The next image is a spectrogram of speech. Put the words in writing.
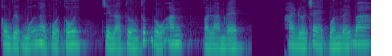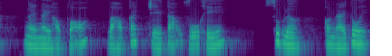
Công việc mỗi ngày của tôi chỉ là thưởng thức đồ ăn và làm đẹp. Hai đứa trẻ cuốn lấy ba, ngày ngày học võ và học cách chế tạo vũ khí. Súp lơ, con gái tôi,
